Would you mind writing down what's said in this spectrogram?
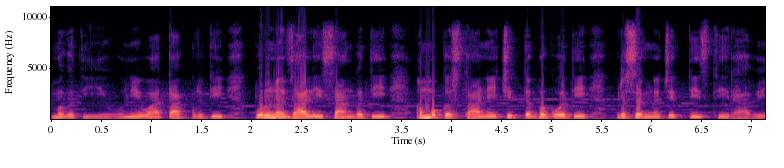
मग ती येऊनी वाताकृती पूर्ण झाली सांगती अमुक स्थाने चित्त भगवती प्रसन्न चित्ती स्थिरावे.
